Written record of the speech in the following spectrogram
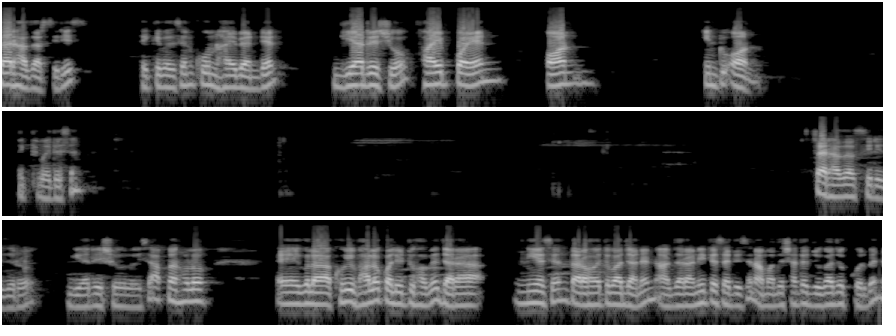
চার হাজার সিরিজ। দেখতে পেয়েছেন কোন হাই ব্যান্ডের gear ratio five point one into one দেখতে পাইতেছেন চার হাজার সিরিজেরও গিয়ার রেশিও রয়েছে। আপনার হলো, এগুলা খুবই ভালো কোয়ালিটি হবে। যারা নিয়েছেন, তারা হয়তো বা জানেন। আর যারা নিতে চাইতেছেন, আমাদের সাথে যোগাযোগ করবেন।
